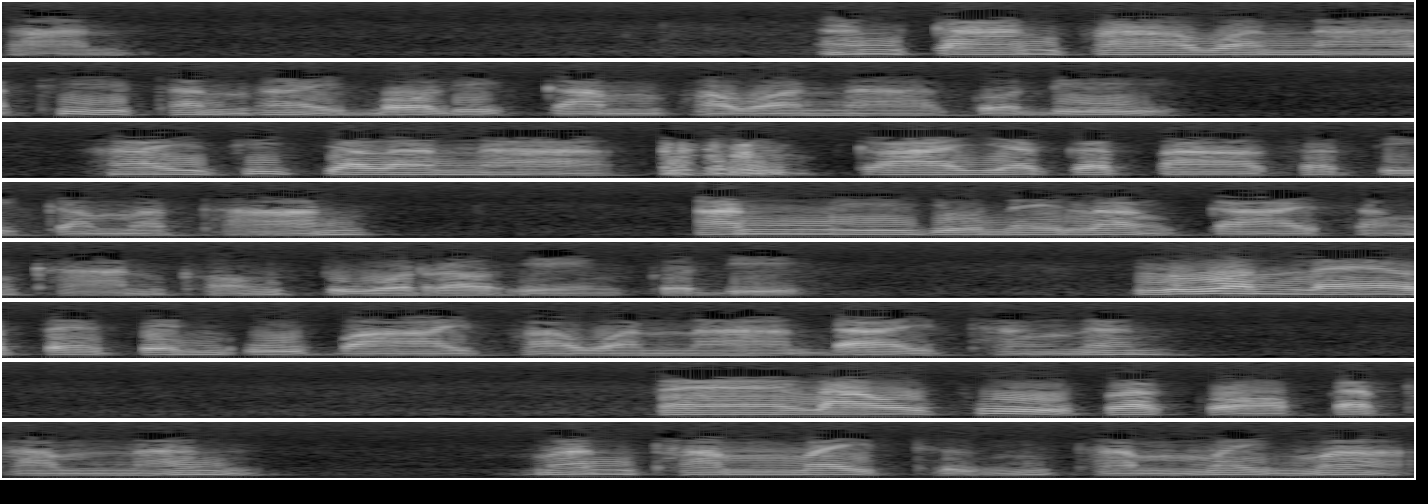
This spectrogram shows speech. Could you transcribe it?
สารอันการภาวนาที่ท่านให้บริกรรมภาวนาก็ดี ให้พิจารณากายกตาสติกรรมฐาน อันมีอยู่ในร่างกายสังขารของตัวเราเองก็ดี ล้วนแล้วแต่เป็นอุบายภาวนาได้ทั้งนั้น แต่เราผู้ประกอบกระทำนั้น มันทำไม่ถึงทำไม่มาก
